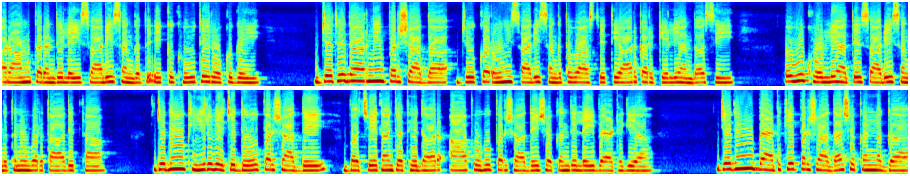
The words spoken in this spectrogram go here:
ਆਰਾਮ ਕਰਨ ਦੇ ਲਈ ਸਾਰੀ ਸੰਗਤ ਇੱਕ ਖੂਹ ਤੇ ਰੁਕ ਗਈ। ਜਥੇਦਾਰ ਨੇ ਪ੍ਰਸ਼ਾਦਾ, ਜੋ ਘਰੋਂ ਹੀ ਸਾਰੀ ਸੰਗਤ ਵਾਸਤੇ ਤਿਆਰ ਕਰਕੇ ਲਿਆਂਦਾ ਸੀ, ਉਹ ਖੋਲਿਆ ਤੇ ਸਾਰੀ ਸੰਗਤ ਨੂੰ ਵਰਤਾ ਦਿੱਤਾ। ਜਦੋਂ ਅਖੀਰ ਵਿੱਚ ਦੋ ਪ੍ਰਸ਼ਾਦੇ ਬਚੇ ਤਾਂ ਜਥੇਦਾਰ ਆਪ ਉਹ ਪ੍ਰਸ਼ਾਦੇ ਛਕਣ ਦੇ ਲਈ ਬੈਠ ਗਿਆ। ਜਦੋਂ ਉਹ ਬੈਠ ਕੇ ਪ੍ਰਸ਼ਾਦਾ ਛਕਣ ਲੱਗਾ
